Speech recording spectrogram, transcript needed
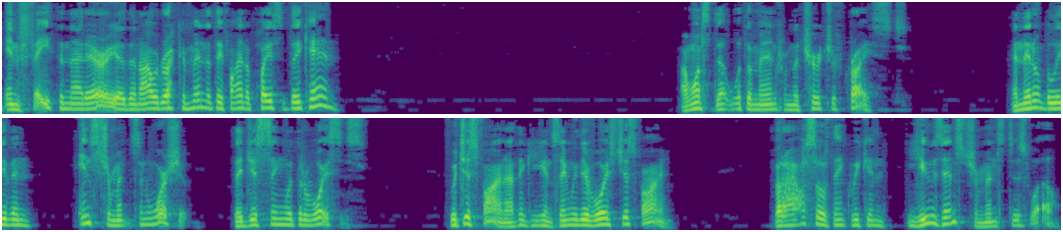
in faith in that area, then I would recommend that they find a place that they can. I once dealt with a man from the Church of Christ and they don't believe in instruments in worship. They just sing with their voices, which is fine. I think you can sing with your voice just fine. But I also think we can use instruments as well.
